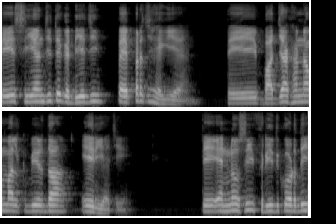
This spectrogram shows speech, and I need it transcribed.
ਤੇ ਸੀਐਨਜੀ ਤੇ ਗੱਡੀ ਹੈ ਜੀ ਪੇਪਰ 'ਚ ਹੈਗੀ ਹੈ ਤੇ ਬਾਜਾਖਾਨਾ ਮਾਲਕ ਵੀਰ ਦਾ ਏਰੀਆ 'ਚ ਤੇ ਐਨਓਸੀ ਫਰੀਦਕੋਟ ਦੀ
